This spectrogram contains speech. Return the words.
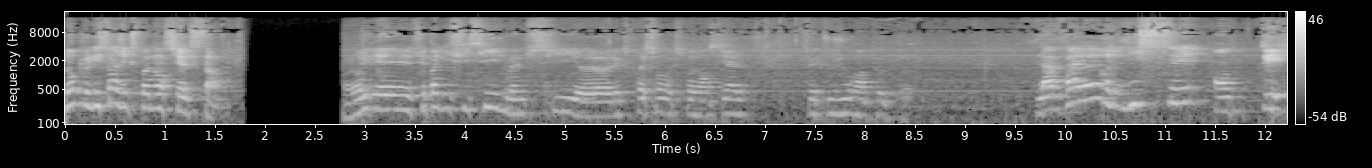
Donc le lissage exponentiel simple. Alors il est, c'est pas difficile, même si l'expression exponentielle fait toujours un peu peur. La valeur lissée en t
